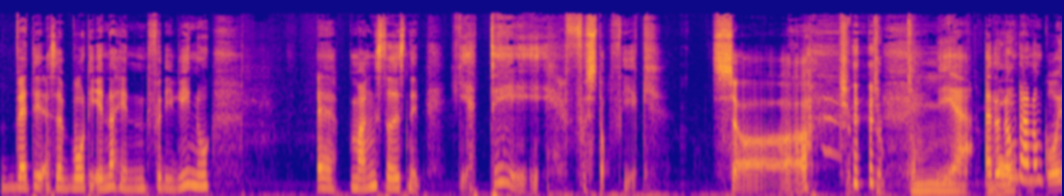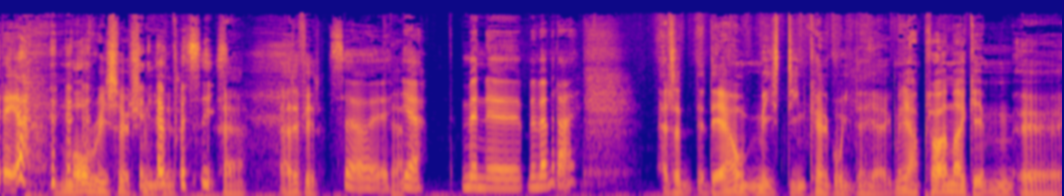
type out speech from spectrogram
hvad det, altså, hvor de ender henne. Fordi lige nu er mange steder sådan et, ja, det forstår vi ikke. Så ja, er der More- nogen, der har nogle gode idéer? More research needed. ja, præcis. Ja, ja det er fedt. Så øh, Ja. ja. Men, øh, men hvad med dig? Altså, det er jo mest din kategori, det her. Ikke? Men jeg har pløjet mig igennem øh,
